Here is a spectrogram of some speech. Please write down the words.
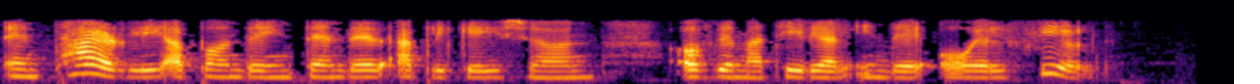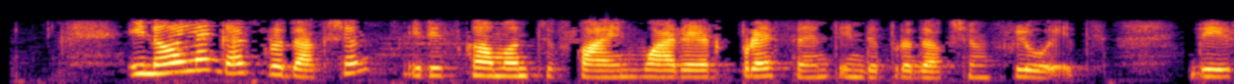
entirely upon the intended application of the material in the oil field. In oil and gas production, it is common to find water present in the production fluids. This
